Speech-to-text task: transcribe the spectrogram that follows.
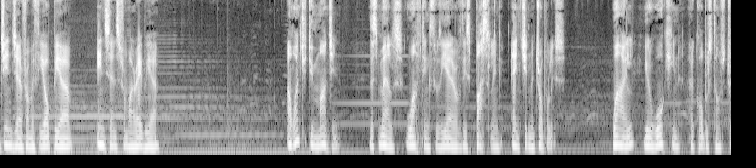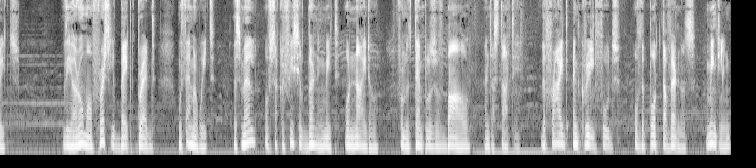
ginger from Ethiopia, incense from Arabia. I want you to imagine the smells wafting through the air of this bustling ancient metropolis while you're walking her cobblestone streets. The aroma of freshly baked bread with emmer wheat, the smell of sacrificial burning meat or nidor from the temples of Baal and Astarte, the fried and grilled foods of the port tavernas mingling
